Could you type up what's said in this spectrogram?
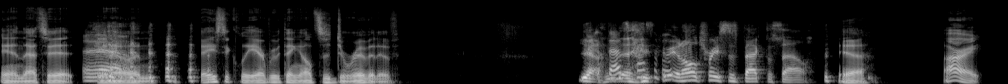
and that's it. Uh. You know, and basically everything else is derivative. Yeah, that's possible. It all traces back to Sal. yeah. All right.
